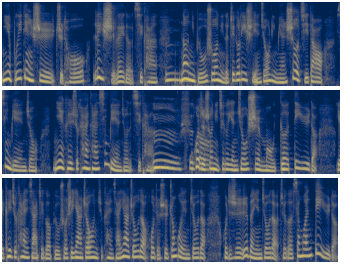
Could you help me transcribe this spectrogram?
你也不一定是只投历史类的期刊，嗯，那你比如说你的这个历史研究里面涉及到性别研究，你也可以去看看性别研究的期刊，嗯是。的，或者说你这个研究是某一个地域的，也可以去看一下这个，比如说是亚洲，你去看一下亚洲的，或者是中国研究的，或者是日本研究的这个相关地域的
